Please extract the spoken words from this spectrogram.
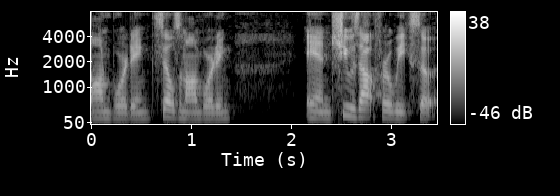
onboarding, sales and onboarding. And she was out for a week, so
